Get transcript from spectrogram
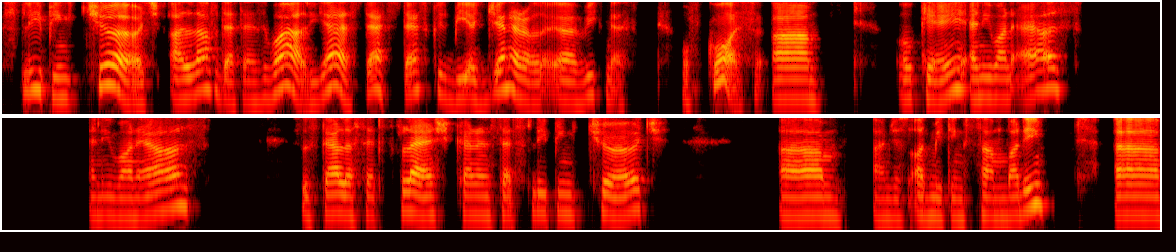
sleeping church i love that as well yes that's that could be a general uh, weakness of course. Um, okay, anyone else? Anyone else? So Stella said flesh, Karen said sleeping church. Um, I'm just admitting somebody. Uh,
